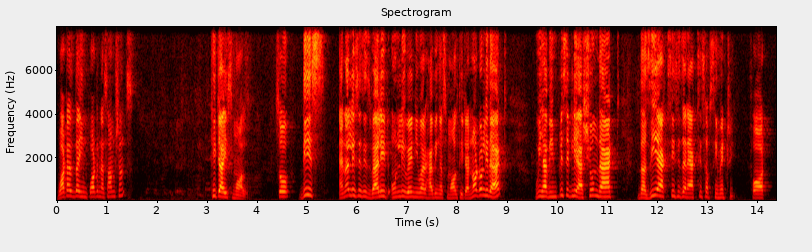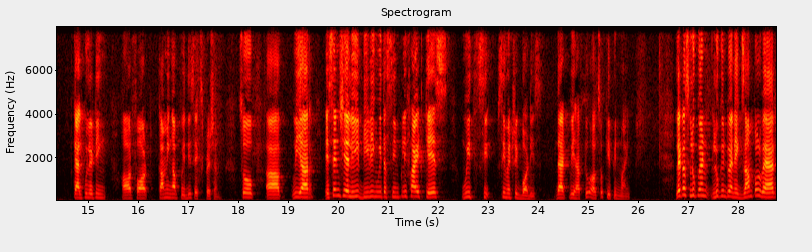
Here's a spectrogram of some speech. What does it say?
What are the important assumptions? Theta is small. So, this analysis is valid only when you are having a small theta. Not only that, we have implicitly assumed that the z axis is an axis of symmetry for calculating or for coming up with this expression. So, uh, we are essentially dealing with a simplified case with symmetric bodies that we have to also keep in mind. Let us look and look into an example where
